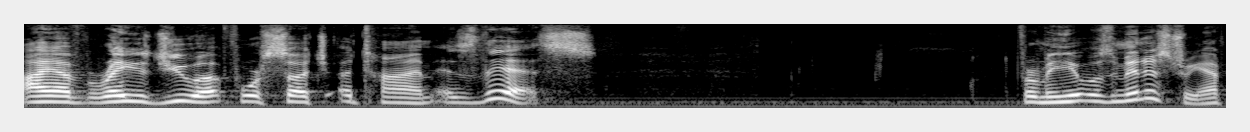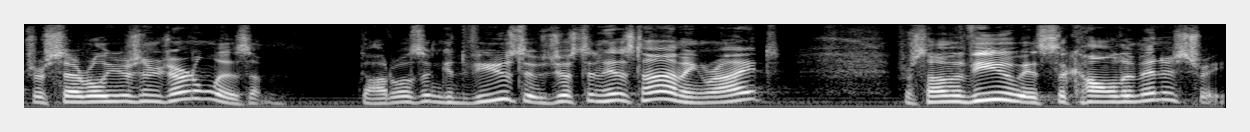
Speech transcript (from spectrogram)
I have raised you up for such a time as this. For me, it was ministry after several years in journalism. God wasn't confused, it was just in His timing, right? For some of you, it's the call to ministry.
